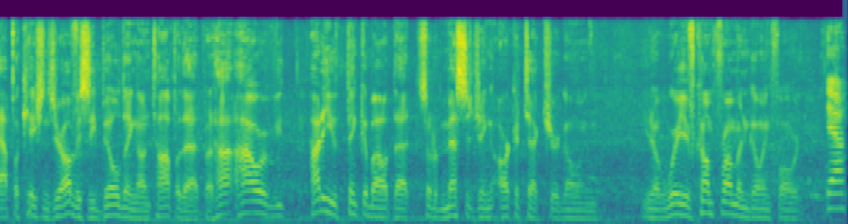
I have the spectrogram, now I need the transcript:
applications. You're obviously building on top of that, but how, how, you, how do you think about that sort of messaging architecture going you know where you've come from and going forward. Yeah,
